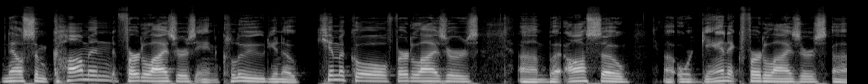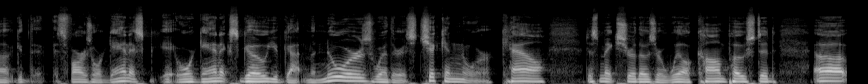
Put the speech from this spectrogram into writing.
Now, some common fertilizers include, you know, chemical fertilizers, um, but also uh, organic fertilizers. Uh, as far as organics organics go, you've got manures, whether it's chicken or cow. Just make sure those are well composted. Uh,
